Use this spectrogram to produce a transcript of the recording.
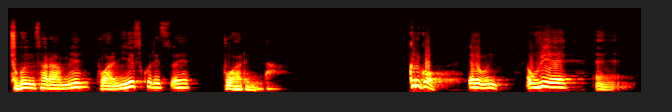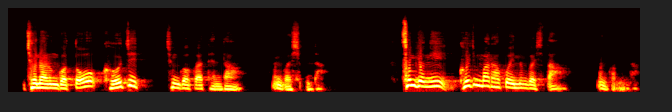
죽은 사람의 부활, 예수 그리스도의 부활입니다. 그리고 여러분, 우리의 전하는 것도 거짓 증거가 된다는 것입니다. 성경이 거짓말하고 있는 것이다 하는 겁니다.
